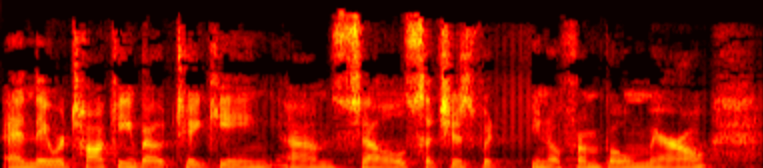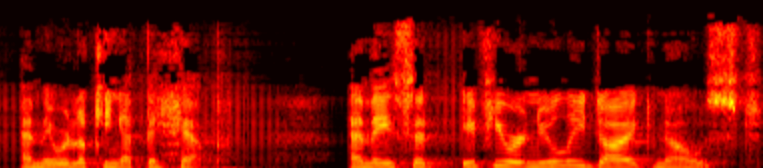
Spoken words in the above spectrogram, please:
and they were talking about taking um, cells, such as what you know from bone marrow, and they were looking at the hip, and they said if you are newly diagnosed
